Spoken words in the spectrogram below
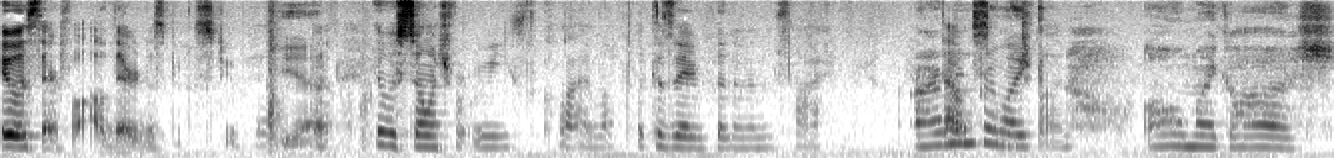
it was their fault. They were just being stupid. Yeah. But it was so much fun. We used to climb up because they put them in the side. I That remember so like, much fun. oh my gosh.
